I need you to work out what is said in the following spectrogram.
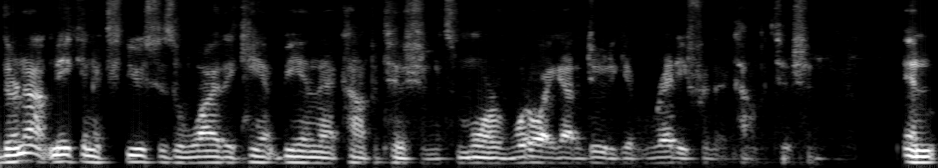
they're not making excuses of why they can't be in that competition. It's more what do I got to do to get ready for that competition. And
